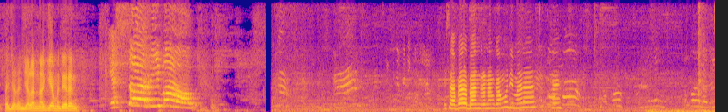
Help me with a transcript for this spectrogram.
Kita jalan-jalan lagi sama Darren. Yes, sorry, Bob. Isabel, ban renang kamu di mana? Aku. Lagi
